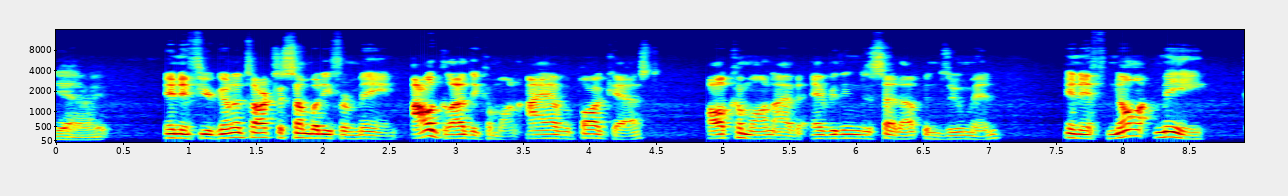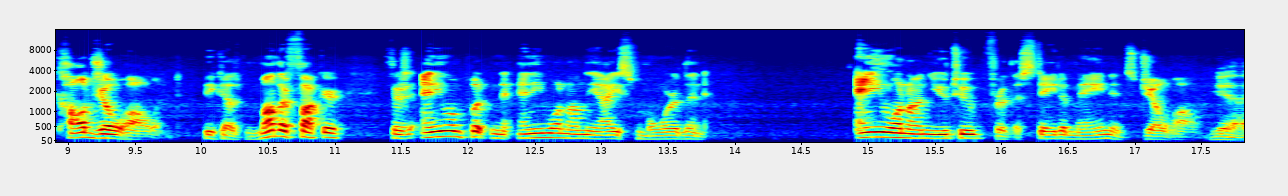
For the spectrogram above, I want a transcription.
yeah, right. And if you're going to talk to somebody from Maine, I'll gladly come on. I have a podcast. I'll come on. I have everything to set up and zoom in. And if not me, call Joe Holland. Because, motherfucker, if there's anyone putting anyone on the ice more than anyone on YouTube for the state of Maine, it's Joe Holland. Yeah,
